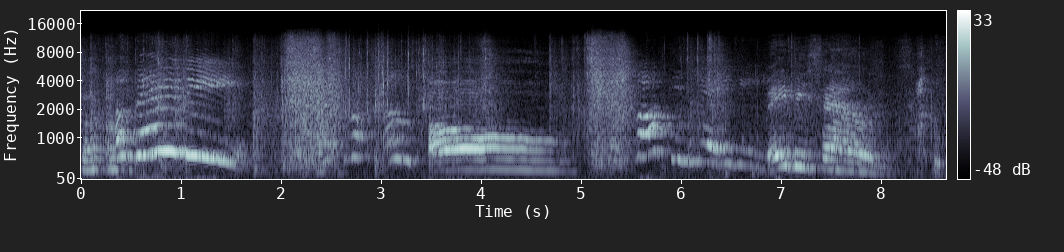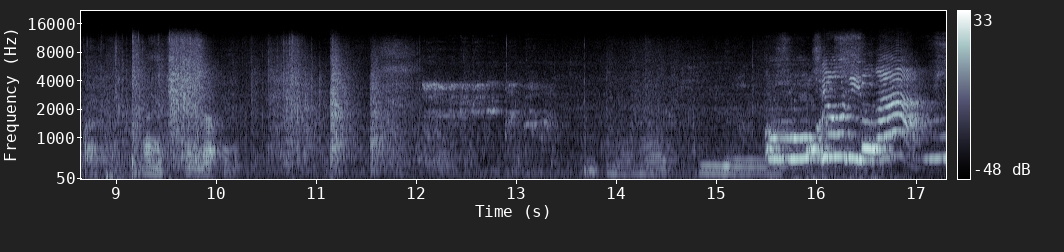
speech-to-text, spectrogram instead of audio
A baby. Oh. a talking baby. Baby sounds. I have to stand up here. Oh, she only laughs.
